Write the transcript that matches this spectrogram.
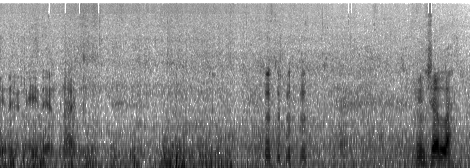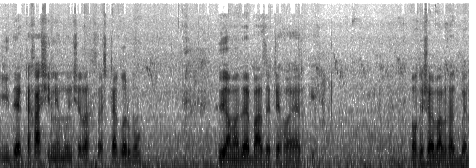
এই দেখেন এই দেখেন। ইনশাল্লাহ ঈদের একটা কাশি নেব, ইনশাল্লাহ চেষ্টা করব। যদি আমাদের বাজেটে হয় আর কি। ওকে, সবাই ভালো থাকবেন।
